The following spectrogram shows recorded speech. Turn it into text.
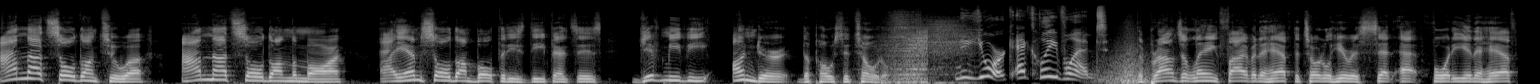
I'm not sold on Tua. I'm not sold on Lamar. I am sold on both of these defenses. Give me the under the posted total. New York at Cleveland. The Browns are laying five and a half. The total here is set at 40 and a half.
